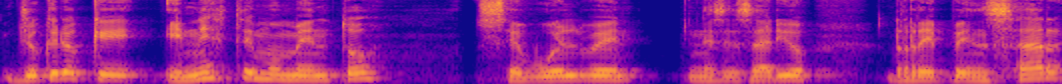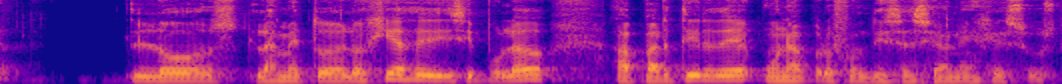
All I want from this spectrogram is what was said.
yo creo que en este momento se vuelve necesario repensar las metodologías de discipulado a partir de una profundización en Jesús.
